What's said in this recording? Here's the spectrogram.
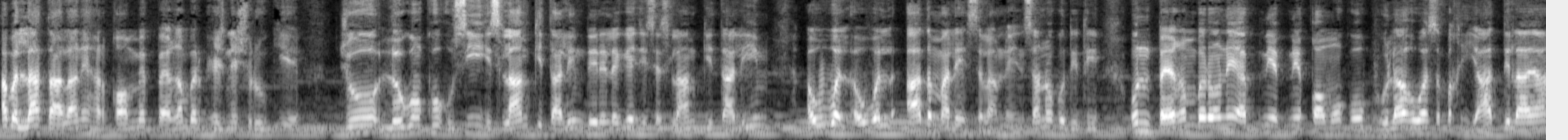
اب اللہ تعالیٰ نے ہر قوم میں پیغمبر بھیجنے شروع کیے۔ جو لوگوں کو اسی اسلام کی تعلیم دینے لگے، جس اسلام کی تعلیم اول اول آدم علیہ السلام نے انسانوں کو دی تھی۔ ان پیغمبروں نے اپنی اپنی قوموں کو بھولا ہوا سبق یاد دلایا۔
